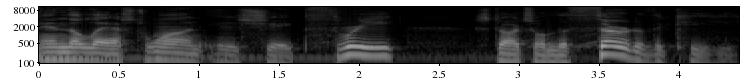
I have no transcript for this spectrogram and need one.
And the last one is shape three, starts on the third of the key.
